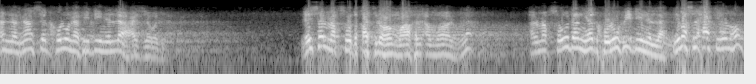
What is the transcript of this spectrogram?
أن الناس يدخلون في دين الله عز وجل ليس المقصود قتلهم وأخذ أموالهم لا المقصود أن يدخلوا في دين الله لمصلحتهم هم.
